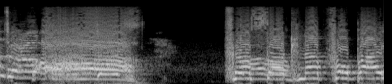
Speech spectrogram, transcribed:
und... Oh! Förster oh. knapp vorbei.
